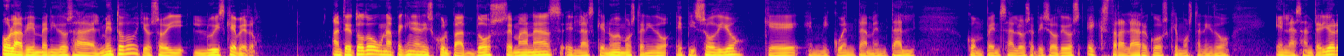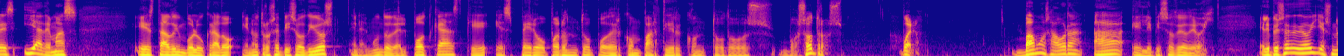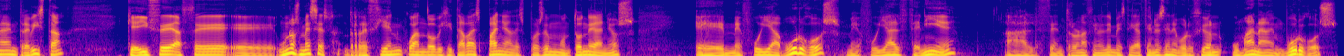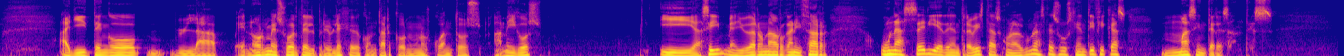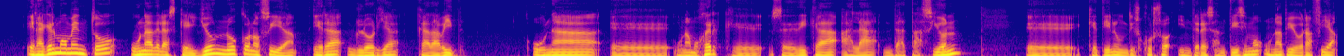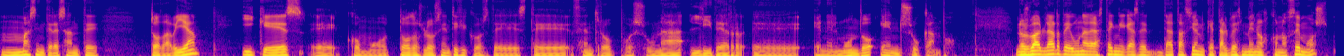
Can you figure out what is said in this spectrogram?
Hola, bienvenidos a El Método, yo soy Luis Quevedo. Ante todo, una pequeña disculpa, dos semanas en las que no hemos tenido episodio, que en mi cuenta mental compensa los episodios extra largos que hemos tenido en las anteriores y además he estado involucrado en otros episodios en el mundo del podcast que espero pronto poder compartir con todos vosotros. Bueno, vamos ahora a el episodio de hoy. El episodio de hoy es una entrevista que hice hace eh, unos meses, recién cuando visitaba España después de un montón de años. Eh, me fui a Burgos, me fui al CENIE, al Centro Nacional de Investigaciones en Evolución Humana, en Burgos. Allí tengo la enorme suerte, el privilegio de contar con unos cuantos amigos y así me ayudaron a organizar una serie de entrevistas con algunas de sus científicas más interesantes. En aquel momento, una de las que yo no conocía era Gloria Cadavid, una, eh, una mujer que se dedica a la datación, eh, que tiene un discurso interesantísimo, una biografía más interesante todavía y que es, eh, como todos los científicos de este centro, pues una líder en el mundo en su campo. Nos va a hablar de una de las técnicas de datación que tal vez menos conocemos,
